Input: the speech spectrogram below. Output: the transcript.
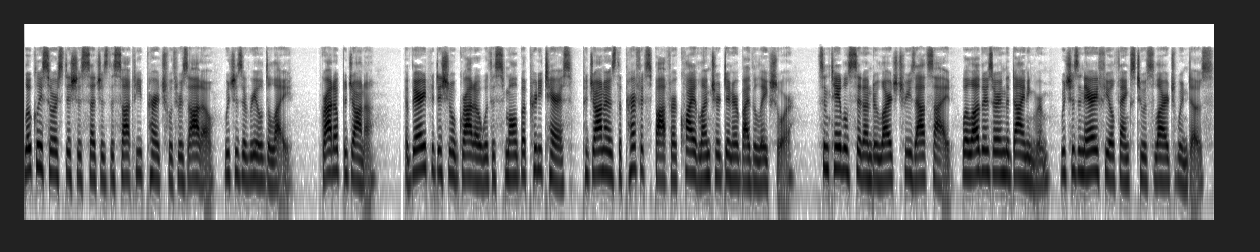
locally sourced dishes such as the sauteed perch with risotto, which is a real delight. Grotto Pajana. A very traditional grotto with a small but pretty terrace, Pajana is the perfect spot for a quiet lunch or dinner by the lakeshore. Some tables sit under large trees outside, while others are in the dining room, which is an airy feel thanks to its large windows.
